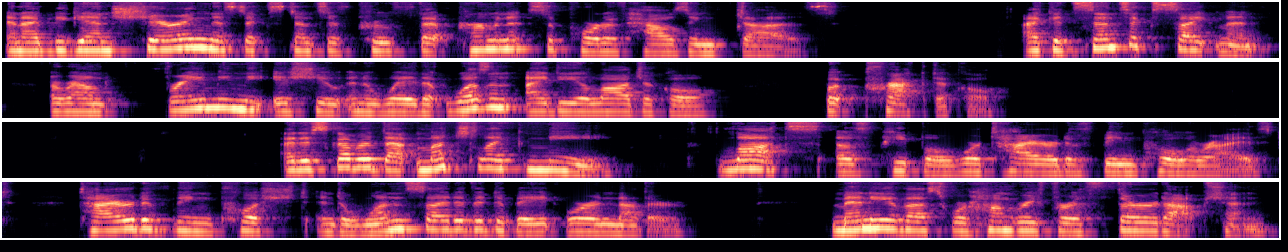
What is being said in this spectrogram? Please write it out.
and I began sharing this extensive proof that permanent supportive housing does. I could sense excitement around framing the issue in a way that wasn't ideological, but practical. I discovered that much like me, lots of people were tired of being polarized, tired of being pushed into one side of a debate or another. Many of us were hungry for a third option,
